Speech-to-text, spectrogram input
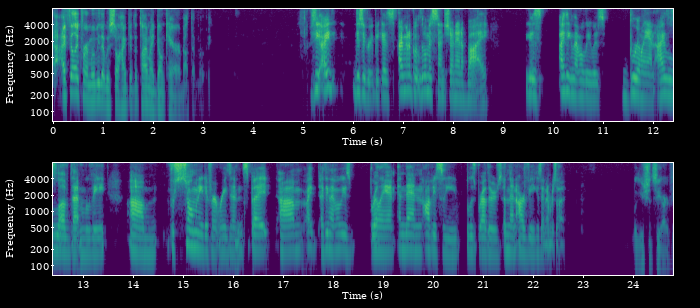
I feel like for a movie that was so hyped at the time, I don't care about that movie. See, I disagree because I'm going to put Little Miss Sunshine in a buy because I think that movie was brilliant. I loved that movie um, for so many different reasons, but um, I, I think that movie is brilliant. And then obviously Blues Brothers and then RV because I never saw it. Well, you should see RV.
